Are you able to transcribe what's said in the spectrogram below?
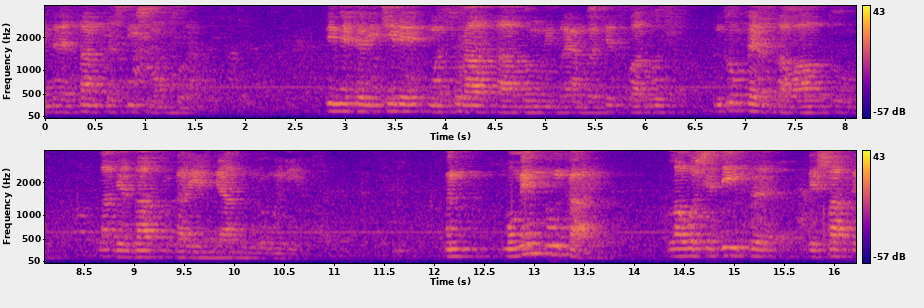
interesant să știi și măsura. Din nefericire, măsura asta a domnului Traian Băsescu a dus, într-un fel sau altul, la dezastru care este astăzi în România. În momentul în care, la o ședință de șase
